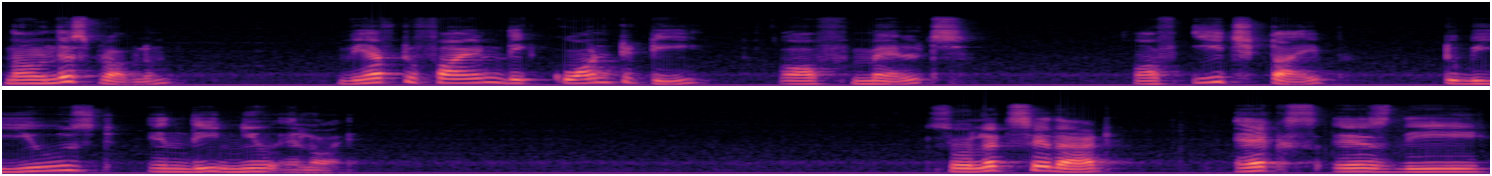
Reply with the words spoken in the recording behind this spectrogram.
Now in this problem, we have to find the quantity of melts of each type to be used in the new alloy. So let's say that X is the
